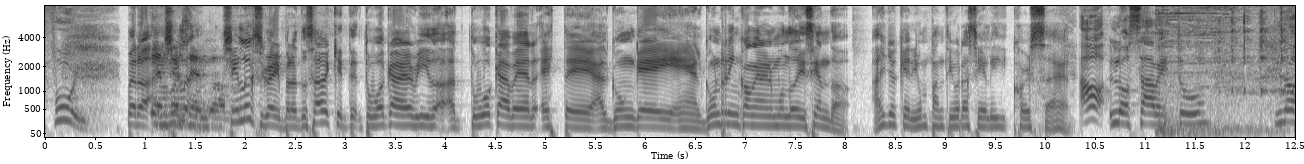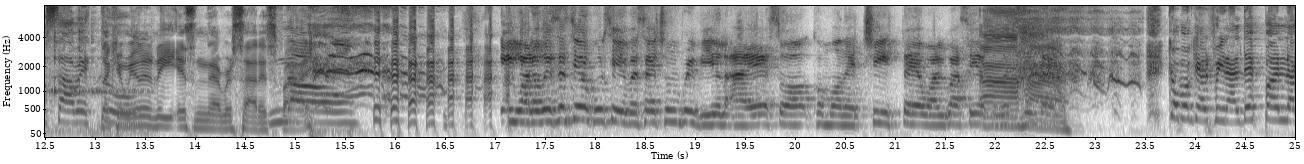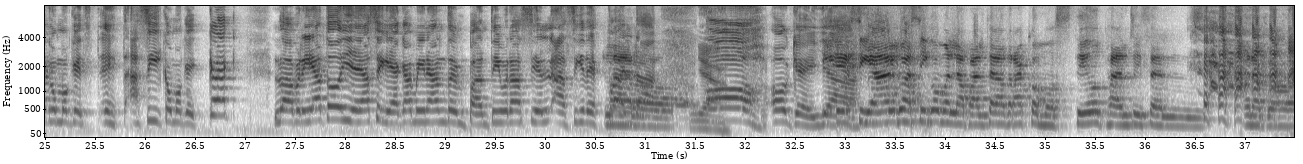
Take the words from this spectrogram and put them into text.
full. Pero she, 100%. she looks great, pero tú sabes que tuvo que haber uh, tuvo que haber este algún gay en algún rincón en el mundo diciendo, "Ay, yo quería un panty brasil y corset." Oh, lo sabes tú. Lo sabes tú. The community is never satisfied. No. Igual hubiese sido cool si yo hubiese hecho un reveal a eso, como de chiste o algo así. Ajá. como que al final de espalda, como que es- así, como que clac. Lo abría todo y ella seguía caminando en panty brasil así de espalda. Claro. Ya. Oh, ok, ya. decía algo así como en la parte de atrás, como still panties en, en a bra.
